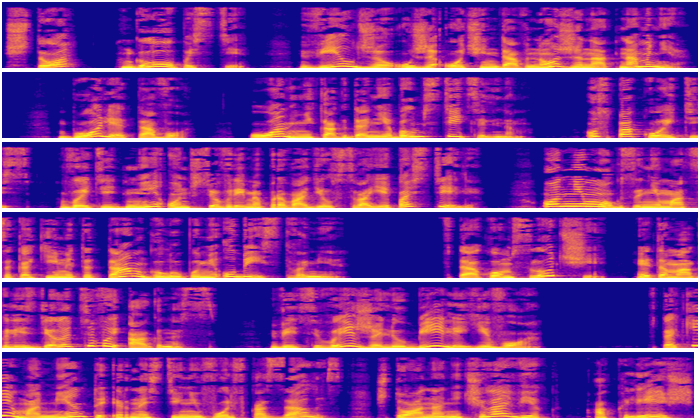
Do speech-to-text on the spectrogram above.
Что? Глупости. Вилджо уже очень давно женат на мне. Более того, он никогда не был мстительным. Успокойтесь, в эти дни он все время проводил в своей постели. Он не мог заниматься какими-то там глупыми убийствами. В таком случае это могли сделать вы, Агнес. Ведь вы же любили его. В такие моменты Эрнестине Вольф казалось, что она не человек, а клещ,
